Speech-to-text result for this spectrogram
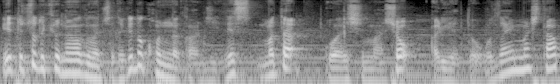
えっ、ー、とちょっと今日長くなっちゃったけどこんな感じです。またお会いしましょう。ありがとうございました。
